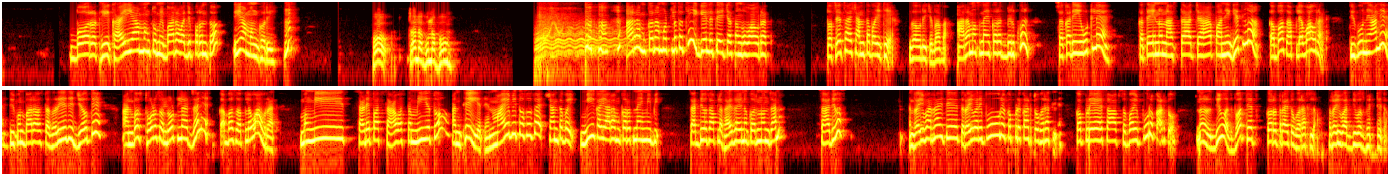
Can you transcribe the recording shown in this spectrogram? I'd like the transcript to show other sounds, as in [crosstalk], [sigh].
बरं ठीक आहे. या मग तुम्ही बारा वाजेपर्यंत. या मग घरी. हं? हो चला गुलाब भाऊ. [laughs] आराम करा म्हटलं तर ते गेले त्याच्या संग वावरात. तसेच आहे शांताबाई ते गौरीचे बाबा. आरामच नाही करत बिलकुल. सकाळी उठले का त्यानं नाश्ता चहा पाणी घेतलं का बस आपल्या वावरात? तिकून आले तिकून बारा वाजता घरी येते जेवते आणि बस थोडस लोटलाट झाले का बस आपल्या वावरात. मग मी साडेपाच सहा वाजता मी येतो आणि ते येते. आणि माये बी तसंच आहे शांताबाई. मी काही आराम करत नाही मी बी. सात दिवस आपलं घाई घाईनं करणं आणि जाणं. सहा दिवस. रविवार राहते तर रविवारी पुरे कपडे काढतो घरातले. कपडे साफसफाई पुरं काढतो. न दिवसभर तेच करत राहतो घरातलं. रविवार दिवस भेटते तर.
